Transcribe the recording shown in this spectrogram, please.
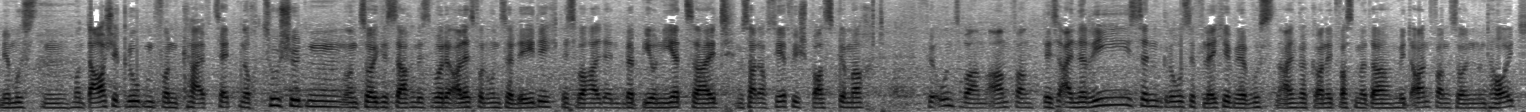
Wir mussten Montagegruppen von Kfz noch zuschütten und solche Sachen. Das wurde alles von uns erledigt. Das war halt in der Pionierzeit. Es hat auch sehr viel Spaß gemacht. Für uns war am Anfang das eine riesengroße Fläche. Wir wussten einfach gar nicht, was wir da mit anfangen sollen. Und heute,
